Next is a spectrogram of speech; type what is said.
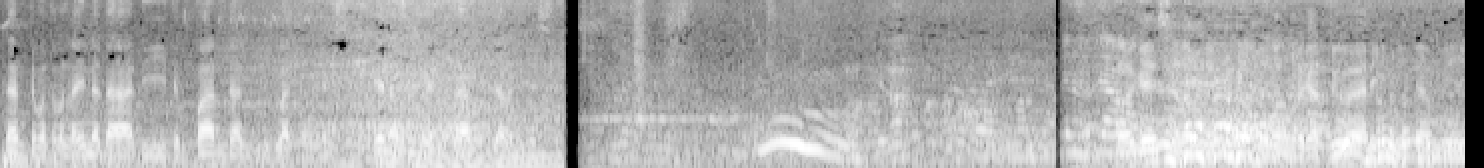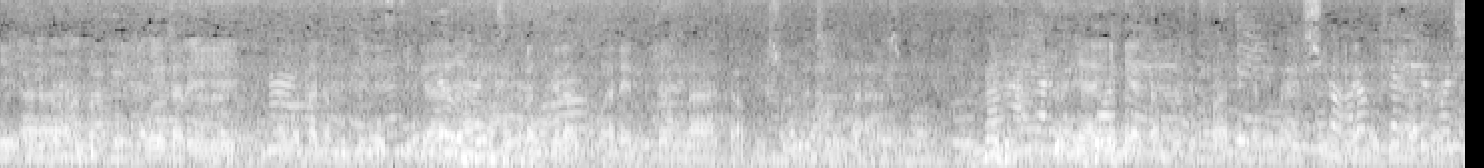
dan teman-teman lain ada di depan dan di belakang guys. Oke, langsung saja kita berjalan guys. Guys, Assalamualaikum warahmatullahi wabarakatuh. Hari ini kami uh, berkumpul dari anggota KPPS 3 yang sempat viral kemarin karena Kak Busu sempat Busu Hanya hari ini akan berjumpa dengan langsung dengan Najumar guys.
